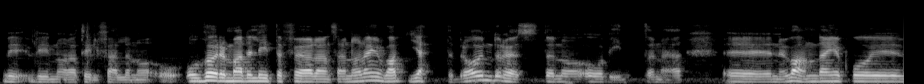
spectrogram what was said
vid, vid några tillfällen och, och, och vurmade lite för den. Sen har den ju varit jättebra under hösten och, och vintern här. Eh, nu vann den ju på, eh,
